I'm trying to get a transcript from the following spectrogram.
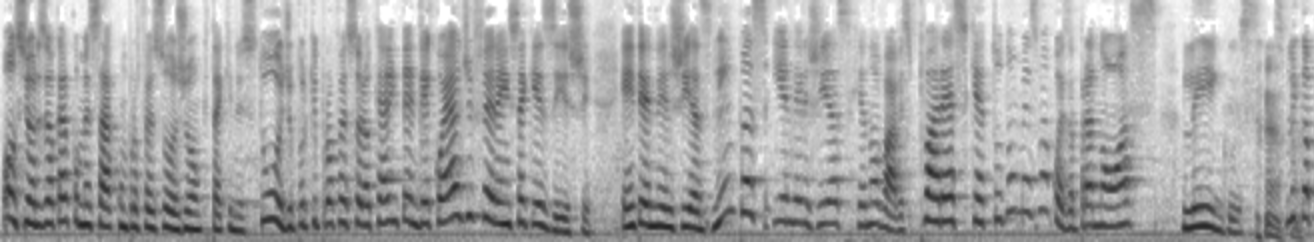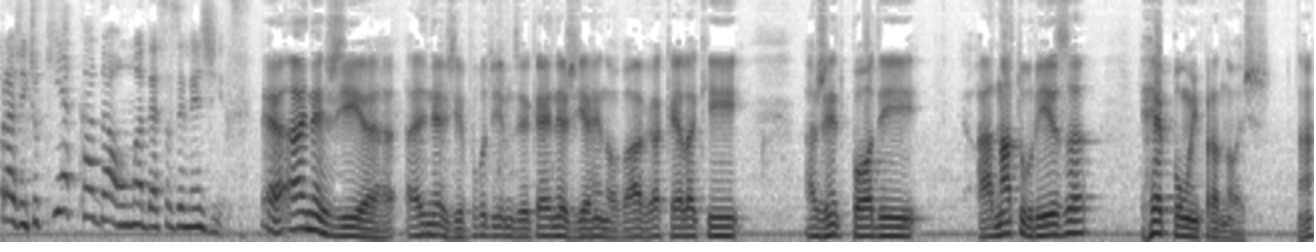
Bom, senhores, eu quero começar com o professor João que está aqui no estúdio, porque, professor, eu quero entender qual é a diferença que existe entre energias limpas e energias renováveis. Parece que é tudo a mesma coisa para nós leigos. Explica para a gente o que é cada uma dessas energias. É, a energia, a energia, poderíamos dizer que a energia renovável é aquela que a gente pode, a natureza repõe para nós. Né?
